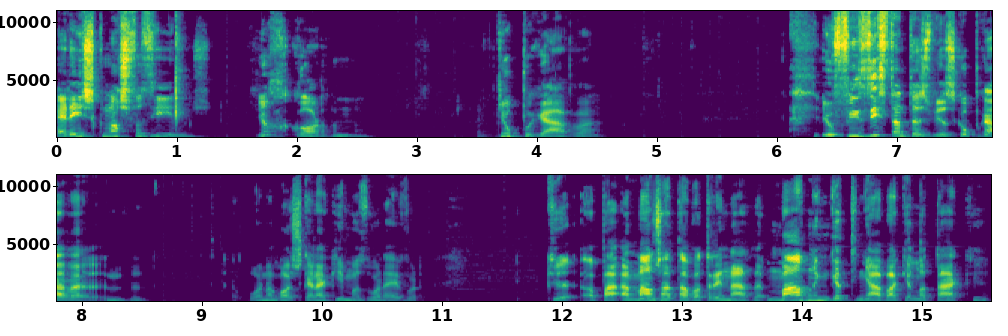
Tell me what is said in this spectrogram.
Era isto que nós fazíamos. Eu recordo-me que eu pegava. Eu fiz isso tantas vezes que eu pegava. O analógico era aqui, mas whatever. Que opá, a mão já estava treinada. Mal engatinhava aquele ataque,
